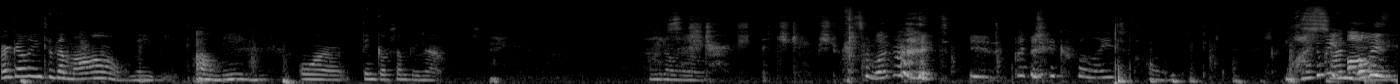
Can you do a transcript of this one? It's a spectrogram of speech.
We're going to the mall, maybe. Oh, me. Or think of something else. We don't know. It's James Street. So what right? But Chick fil A's closed. Why do we always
